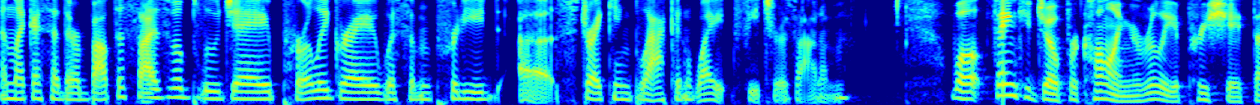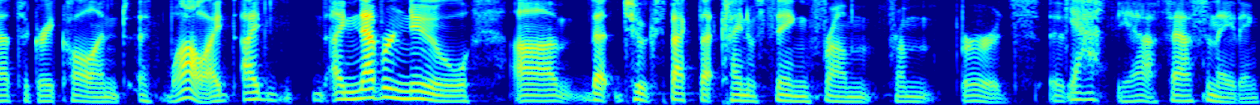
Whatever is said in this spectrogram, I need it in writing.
And like I said, they're about the size of a blue jay, pearly gray with some pretty uh, striking black and white features on them. Well, thank you, Joe, for calling. I really appreciate that's a great call. And uh, wow, I, I, I never knew um, that to expect that kind of thing from from birds. It's, yeah, yeah, fascinating.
